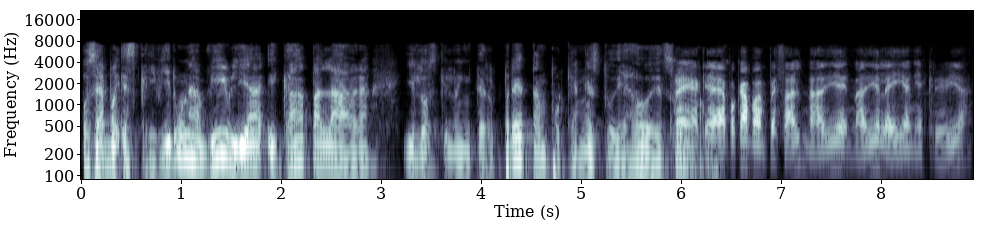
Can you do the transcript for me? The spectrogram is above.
O sea, escribir una Biblia y cada palabra y los que lo interpretan porque han estudiado eso. en aquella época, para empezar, nadie, nadie leía ni escribía.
